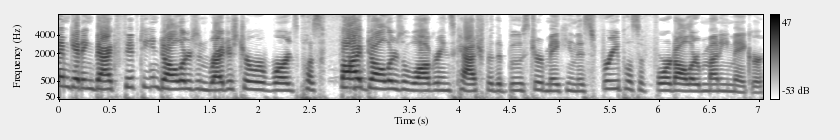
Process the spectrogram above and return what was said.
I'm getting back $15 in register rewards plus $5 of Walgreens cash for the booster, making this free plus a $4 moneymaker.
